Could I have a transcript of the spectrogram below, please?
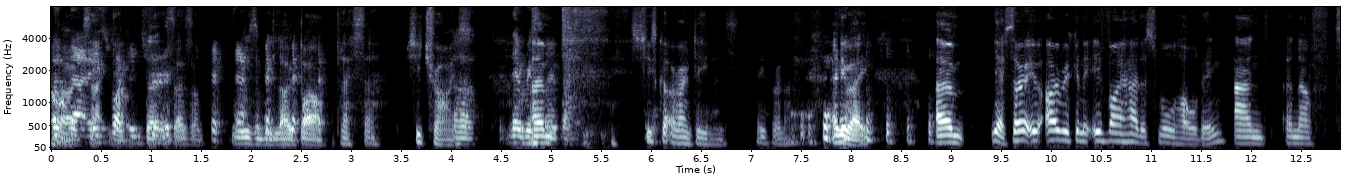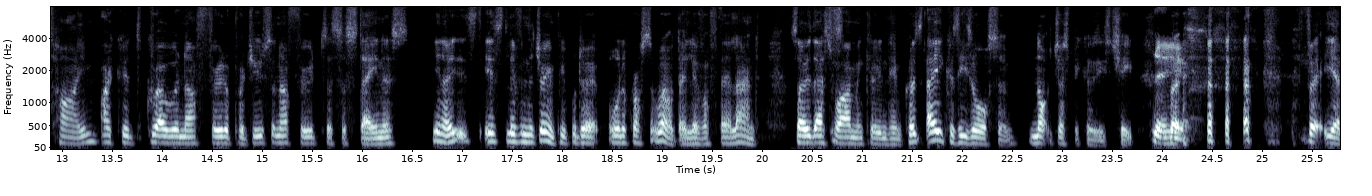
Oh, can't that is exactly. fucking true. That's, that's a reasonably low bar. Bless her. She tries. Uh, there is Um, no ban. she's got her own demons. Leave her alone. Anyway, um, yeah. So I reckon if I had a small holding and enough time, I could grow enough food or produce enough food to sustain us. You know, it's it's living the dream. People do it all across the world. They live off their land. So that's why I'm including him because a because he's awesome, not just because he's cheap, yeah, but but yeah,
